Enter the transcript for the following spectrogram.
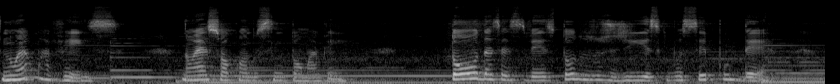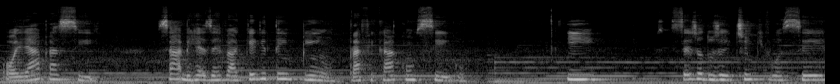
Não é uma vez, não é só quando o sintoma vem todas as vezes, todos os dias que você puder olhar para si, sabe, reservar aquele tempinho para ficar consigo e seja do jeitinho que você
